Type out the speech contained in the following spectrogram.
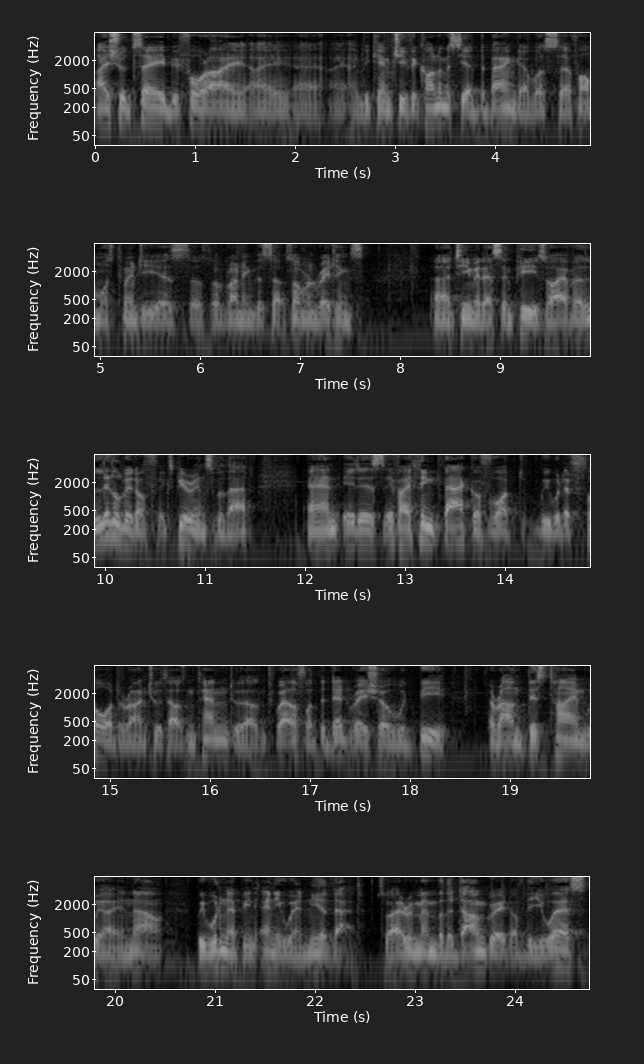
I should say before I, I, uh, I, became chief economist here at the bank, I was uh, for almost 20 years uh, running the sovereign ratings uh, team at S&P. So I have a little bit of experience with that. And it is, if I think back of what we would have thought around 2010, 2012, what the debt ratio would be around this time we are in now, we wouldn't have been anywhere near that. So I remember the downgrade of the US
